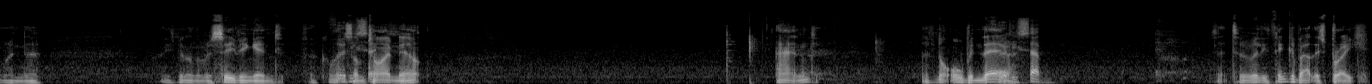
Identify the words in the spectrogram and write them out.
When uh, he's been on the receiving end for quite some time now. And they've not all been there. Thirty-seven. Is that to really think about this break.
